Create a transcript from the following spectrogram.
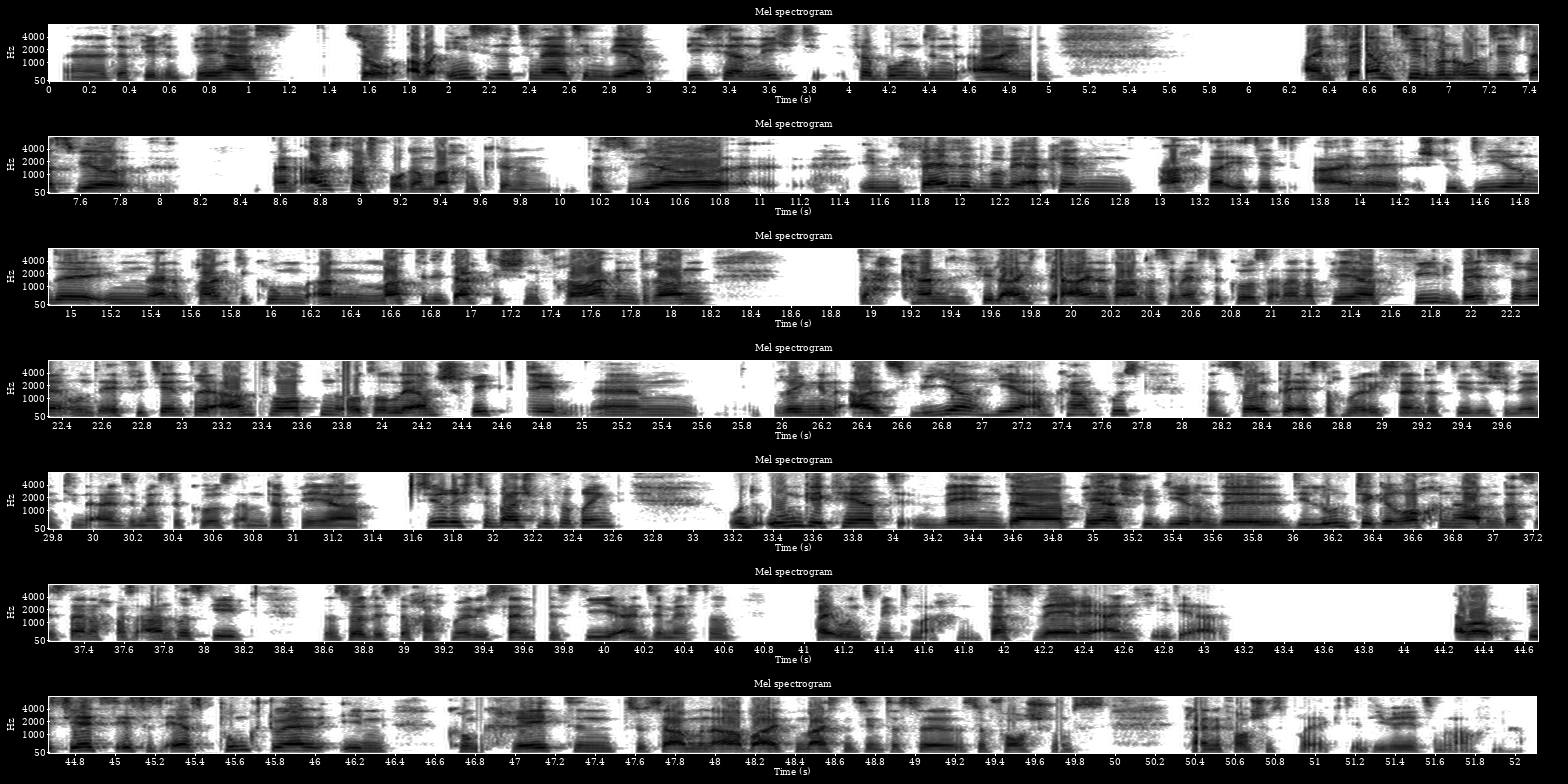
äh, der vielen PHs. So, aber institutionell sind wir bisher nicht verbunden. Ein ein Fernziel von uns ist, dass wir ein Austauschprogramm machen können, dass wir in Fällen, wo wir erkennen, ach, da ist jetzt eine Studierende in einem Praktikum an mathedidaktischen Fragen dran, da kann vielleicht der ein oder andere Semesterkurs an einer PH viel bessere und effizientere Antworten oder Lernschritte ähm, bringen als wir hier am Campus, dann sollte es doch möglich sein, dass diese Studentin einen Semesterkurs an der PH Zürich zum Beispiel verbringt. Und umgekehrt, wenn da PH-Studierende die Lunte gerochen haben, dass es da noch was anderes gibt, dann sollte es doch auch möglich sein, dass die ein Semester bei uns mitmachen. Das wäre eigentlich ideal. Aber bis jetzt ist es erst punktuell in konkreten Zusammenarbeiten. Meistens sind das äh, so Forschungs-, kleine Forschungsprojekte, die wir jetzt am Laufen haben.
